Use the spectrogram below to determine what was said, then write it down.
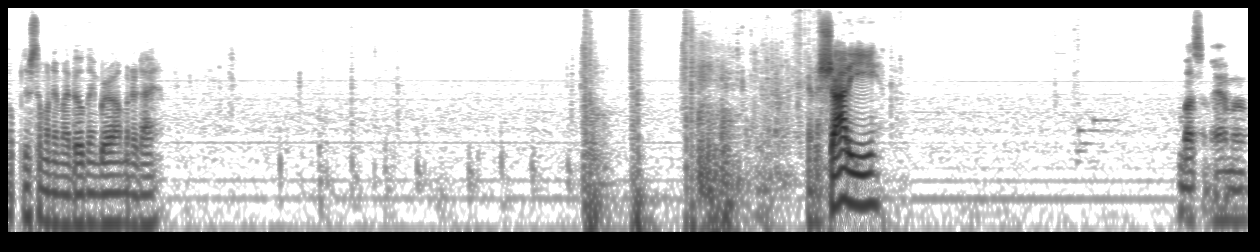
Oh, there's someone in my building, bro. I'm gonna die. Got a shotty. Buy some ammo.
